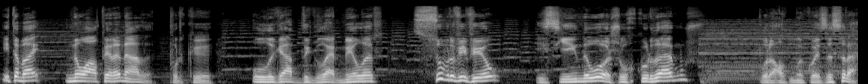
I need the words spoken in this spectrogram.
E também não altera nada, porque o legado de Glenn Miller sobreviveu e se ainda hoje o recordamos, por alguma coisa será.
